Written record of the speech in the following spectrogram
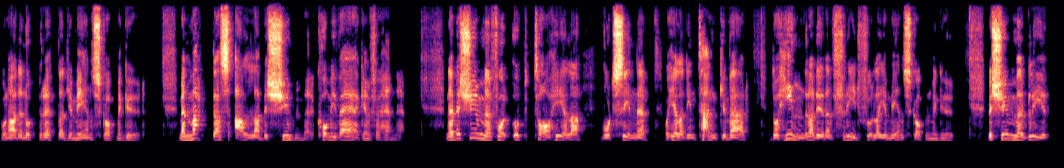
hon hade en upprättad gemenskap med Gud. Men Martas alla bekymmer kom i vägen för henne. När bekymmer får uppta hela vårt sinne och hela din tankevärld, då hindrar det den fridfulla gemenskapen med Gud. Bekymmer blir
